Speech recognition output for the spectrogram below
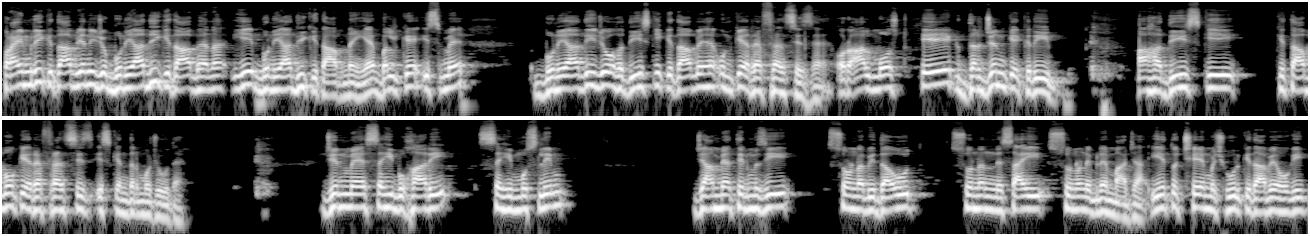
پرائمری کتاب یعنی جو بنیادی کتاب ہے نا، یہ بنیادی کتاب نہیں ہے، بلکہ اس میں بنیادی جو حدیث کی کتابیں ہیں، ان کے ریفرنسز ہیں۔ اور آلموسٹ ایک درجن کے قریب احادیث کی کتابوں کے ریفرنسز اس کے اندر موجود ہیں۔ جن میں صحیح بخاری، صحیح مسلم، جامعہ ترمزی سنن نبی داود سنن نسائی، سنن ابن ماجہ۔ یہ تو چھ مشہور کتابیں ہوگی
